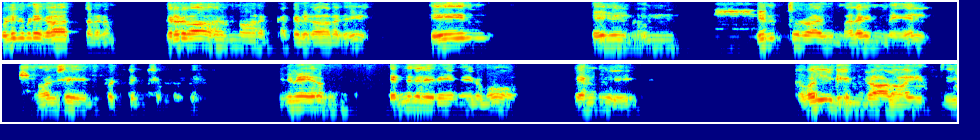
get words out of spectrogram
குளிர்விடை காத்தவனம் திருடவாகரமான கட்டவிலானது தேன் பெருகும் திருத்துறாய் மலரின் மேல் ஆசைப்பட்டு சென்றது. இனிமேலும் என்னதிலே நேருமோ என்று கவல்கின்றாளாயிற்று.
